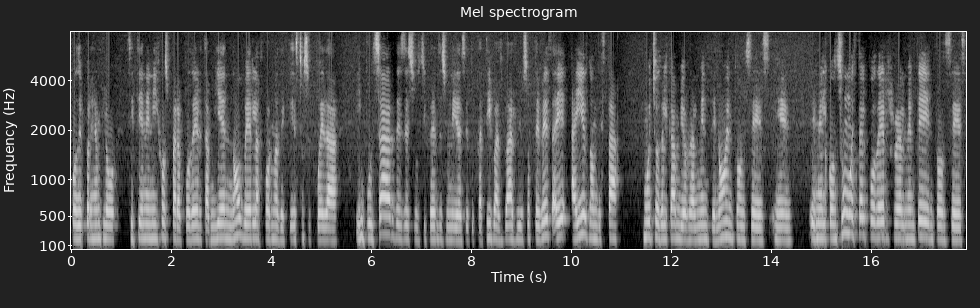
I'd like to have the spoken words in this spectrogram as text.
o de, por ejemplo, si tienen hijos para poder también, ¿no? Ver la forma de que esto se pueda impulsar desde sus diferentes unidades educativas, barrios o TVs, ahí, ahí es donde está mucho del cambio realmente, ¿no? Entonces, eh, en el consumo está el poder realmente, entonces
